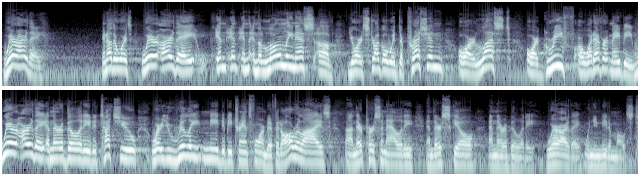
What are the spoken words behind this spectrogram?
where are they? In other words, where are they in, in, in, in the loneliness of your struggle with depression or lust or grief or whatever it may be? Where are they in their ability to touch you where you really need to be transformed? If it all relies on their personality and their skill and their ability, where are they when you need them most?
